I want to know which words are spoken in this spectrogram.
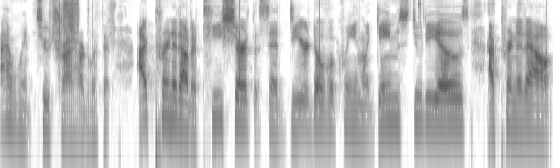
I went too try hard with it. I printed out a T-shirt that said "Dear Dova Queen," like Game Studios. I printed out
